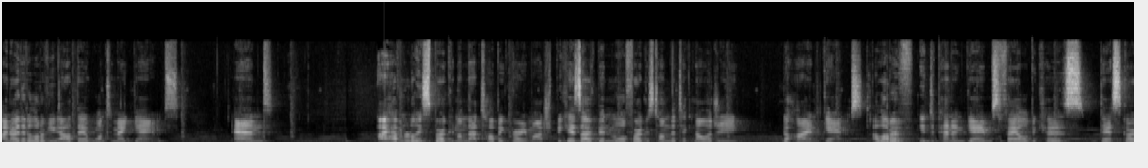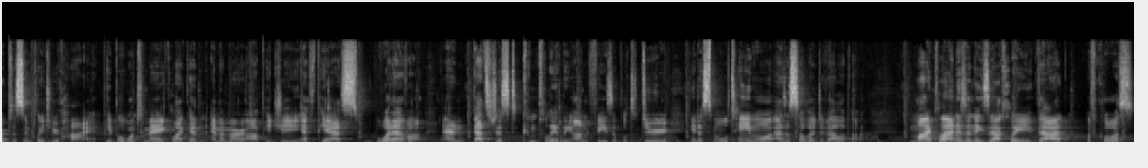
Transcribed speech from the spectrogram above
I know that a lot of you out there want to make games, and I haven't really spoken on that topic very much because I've been more focused on the technology behind games. A lot of independent games fail because their scopes are simply too high. People want to make like an MMO, RPG, FPS, whatever, and that's just completely unfeasible to do in a small team or as a solo developer. My plan isn't exactly that, of course.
